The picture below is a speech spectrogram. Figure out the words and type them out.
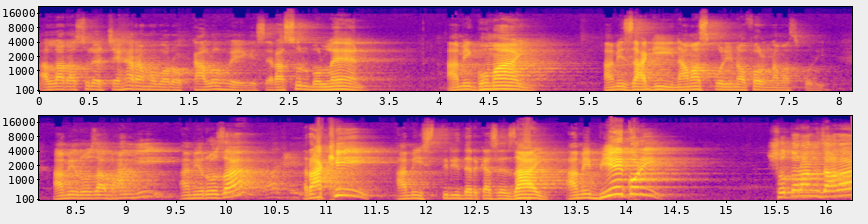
আল্লাহ রাসুলের চেহারা মোবারক কালো হয়ে গেছে। রাসুল বললেন, আমি ঘুমাই আমি জাগি, নামাজ পড়ি, নফল নামাজ পড়ি। আমি রোজা ভাঙ্গি, আমি রোজা রাখি। আমি স্ত্রীদের কাছে যাই, আমি বিয়ে করি। সুতরাং যারা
